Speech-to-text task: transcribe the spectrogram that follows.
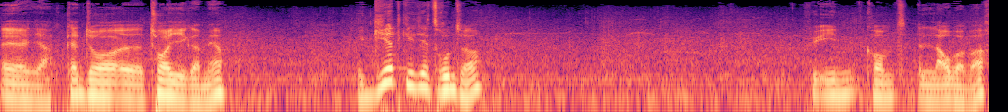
äh, ja, kein Tor, äh, Torjäger mehr. Giert geht jetzt runter. Für ihn kommt Lauberbach.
